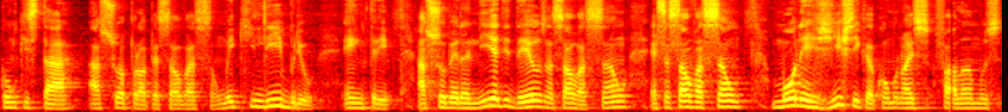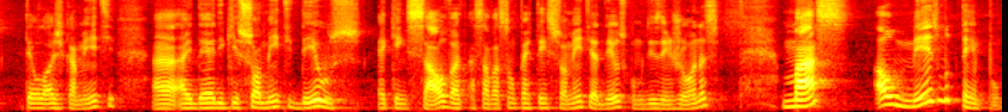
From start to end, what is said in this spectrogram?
conquistar a sua própria salvação. Um equilíbrio entre a soberania de Deus na salvação, essa salvação monergística, como nós falamos teologicamente, a, a ideia de que somente Deus é quem salva, a salvação pertence somente a Deus, como dizem Jonas, mas ao mesmo tempo,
